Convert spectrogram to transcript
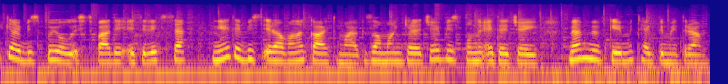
əgər biz bu yolu istifadə ediriksə, niyə də biz İrəvana qayıtmayaq? Zaman gələcək biz bunu edəcəyik. Mən mövqeyimi təqdim edirəm.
